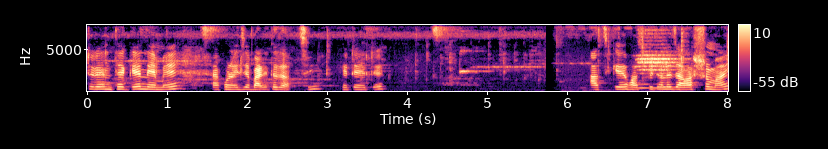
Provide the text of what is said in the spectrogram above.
ট্রেন থেকে নেমে এখন এই যে বাড়িতে যাচ্ছি, হেঁটে হেঁটে। আজকে হসপিটালে যাওয়ার সময়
